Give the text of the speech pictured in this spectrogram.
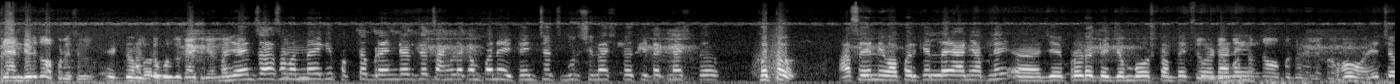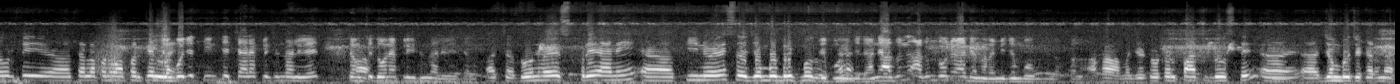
ब्रँडेड वापरलं सगळं. एकदम बरोबर. काय केलं? म्हणजे यांचं असं म्हणणं आहे की फक्त ब्रँडेडच्या चांगल्या कंपन्या आहेत त्यांचेच बुरशीनाशक कीटकनाशक खत. असं यांनी वापर केलेला आहे आणि आपले अं, जे प्रोडक्ट आहे जम्बो स्टम्प एक्सपर्ट आणि वापर झालेला आहे. हो याच्यावरती अं, त्याला पण वापर केलेला आहे. जम्बोचे तीन ते चार ऍप्लिकेशन झालेले आहेत. दोन ऍप्लिकेशन झालेले आहेत त्याला. अच्छा दोन वेळेस स्प्रे आणि अं, तीन वेळेस जम्बो ड्रिप मधून है ना? दिले. आणि अजून अजून दोन वेळा देणार आहे मी जम्बो हा म्हणजे टोटल पाच डोस ते अं, अं, जम्बोचे करणार.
